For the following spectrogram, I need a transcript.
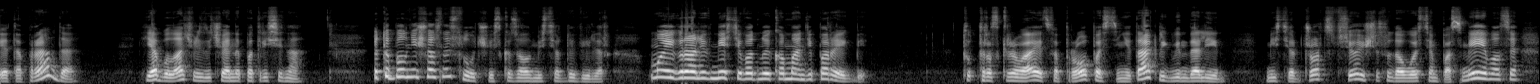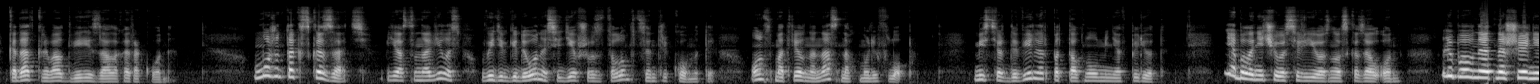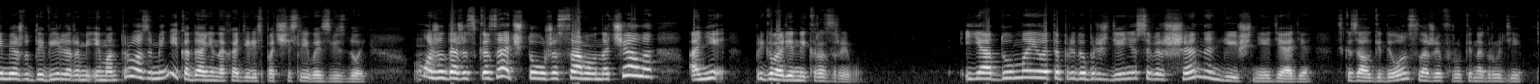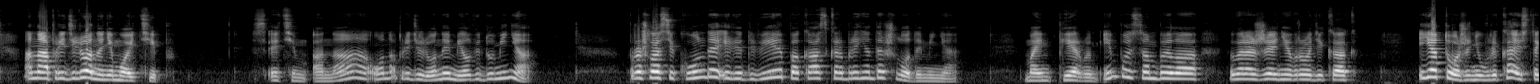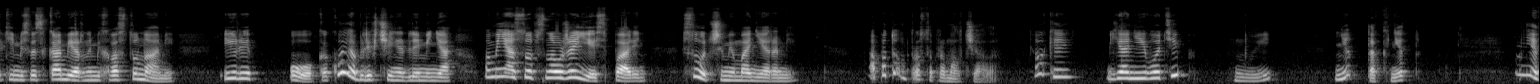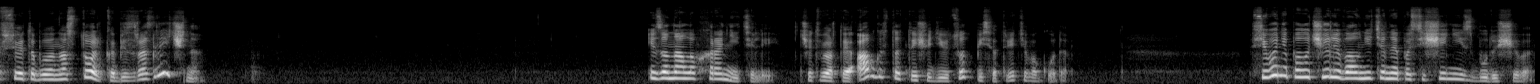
«Это правда?» Я была чрезвычайно потрясена. «Это был несчастный случай», — сказал мистер Девиллер. «Мы играли вместе в одной команде по регби». Тут раскрывается пропасть, не так ли, Гвиндолин? Мистер Джордж все еще с удовольствием посмеивался, когда открывал двери зала дракона. «Можно так сказать». Я остановилась, увидев Гедеона, сидевшего за столом в центре комнаты. Он смотрел на нас, нахмурив лоб. Мистер Девиллер подтолкнул меня вперед. «Не было ничего серьезного», — сказал он. «Любовные отношения между Девиллерами и Монтрозами никогда не находились под счастливой звездой. Можно даже сказать, что уже с самого начала они приговорены к разрыву». «Я думаю, это предупреждение совершенно лишнее, дядя», — сказал Гидеон, сложив руки на груди. «Она определенно не мой тип». С этим «она» он определенно имел в виду меня. Прошла секунда или две, пока оскорбление дошло до меня. Моим первым импульсом было выражение вроде как «Я тоже не увлекаюсь такими высокомерными хвостунами» или «О, какое облегчение для меня! У меня, собственно, уже есть парень с лучшими манерами» а потом просто промолчала. «Окей, я не его тип?» «Ну и?» «Нет, так нет». Мне все это было настолько безразлично. Из аналов хранителей. 4 августа 1953 года. Сегодня получили волнительное посещение из будущего.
